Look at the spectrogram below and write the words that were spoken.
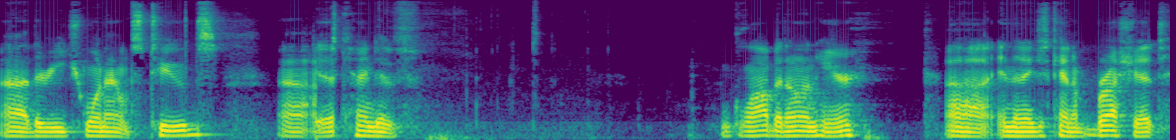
Uh, they're each one ounce tubes. Uh, just kind of glob it on here. Uh, and then I just kind of brush it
